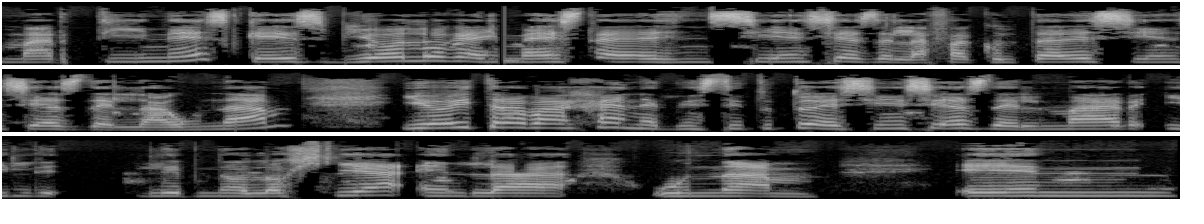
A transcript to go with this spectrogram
Martínez, que es bióloga y maestra en ciencias de la Facultad de Ciencias de la UNAM y hoy trabaja en el Instituto de Ciencias del Mar y Limnología en la UNAM. En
